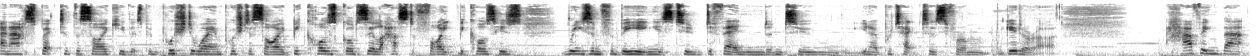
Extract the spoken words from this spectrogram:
an aspect of the psyche that's been pushed away and pushed aside because Godzilla has to fight because his reason for being is to defend and to you know protect us from Ghidorah. Having that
